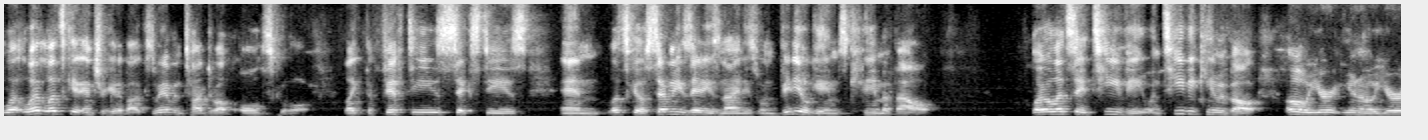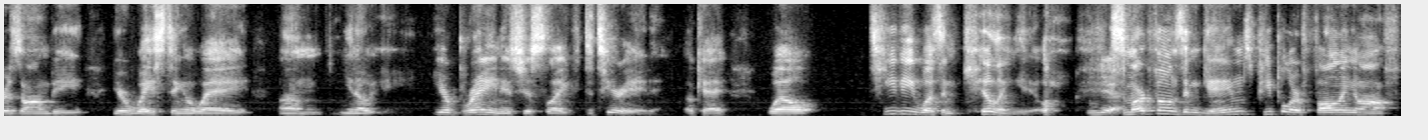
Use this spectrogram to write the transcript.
let, let, let's get intricate about because we haven't talked about old school, like the 50s, 60s, and let's go 70s 80s 90s when video games came about or let's say tv when tv came about oh you're you know you're a zombie you're wasting away um, you know your brain is just like deteriorating okay well tv wasn't killing you Yeah. smartphones and games people are falling off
